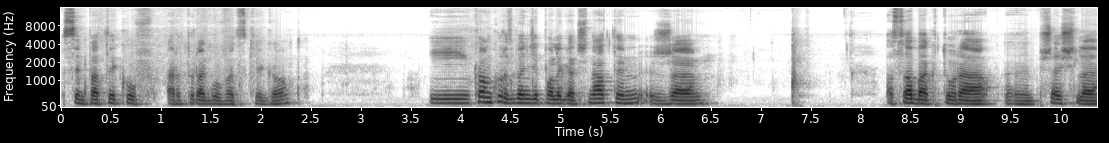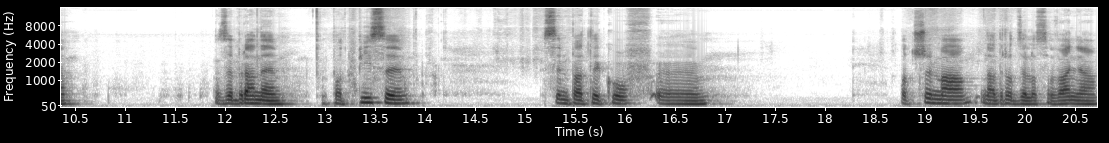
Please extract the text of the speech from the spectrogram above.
sympatyków Artura Głowackiego i konkurs będzie polegać na tym, że osoba, która y, prześle zebrane podpisy sympatyków y, otrzyma na drodze losowania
